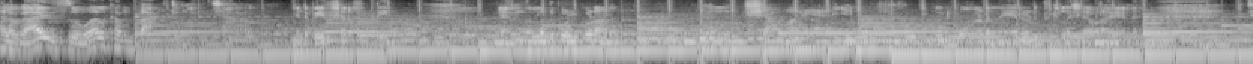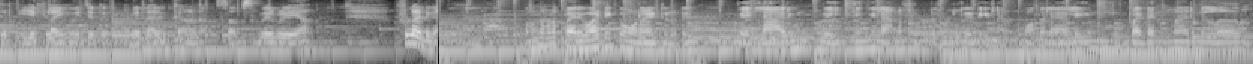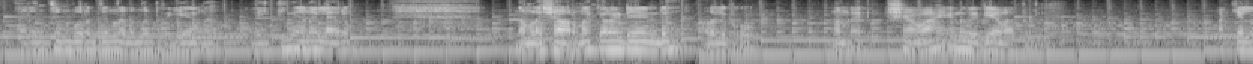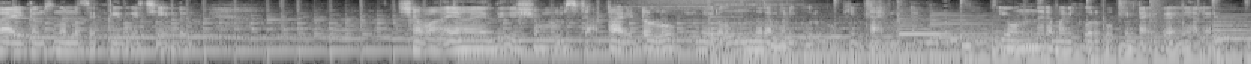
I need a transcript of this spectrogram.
Hello guys welcome back to my channel എന്റെ പേര് ഷറഫുദ്ദീൻ ഞാൻ എന്നുള്ളത് കോഴിക്കോടാണ്. ഷവായ ഒരുപാട് നേരം എടുത്തിട്ടുള്ള ഷവായാണ് ചെറിയ ഫ്ലൈം വെച്ചിട്ട്. അപ്പോൾ എല്ലാവരും കാണാം സബ്സ്ക്രൈബ് ചെയ്യുക ഫുള്ളായിട്ട് കാണാം. അപ്പോൾ നമ്മുടെ പരിപാടിയൊക്കെ ഓണായിട്ടുണ്ട്. അപ്പോൾ എല്ലാവരും വെയിറ്റിങ്ങിലാണ് ഫുഡ് ഫുൾ റെഡിയില്ല മുതലാളിയും ഭടന്മാരും എല്ലാം അരഞ്ചും പുറഞ്ചും നടന്നുകൊണ്ടിരിക്കുകയാണ് വെയിറ്റിംഗ് ആണ് എല്ലാവരും. നമ്മളെ ഷവർമയൊക്കെ റെഡി ആയിട്ടുണ്ട്. പോകും നമ്മുടെ ഷവായാണ് റെഡി ആവാത്തത്. ബാക്കി എല്ലാ ഐറ്റംസും നമ്മൾ സെറ്റ് ചെയ്ത് വെച്ചിട്ടുണ്ട്. ഷവായ ഏകദേശം സ്റ്റാർട്ട് ആയിട്ടുള്ളൂ. ഇനി ഒരു ഒന്നര മണിക്കൂർ കുക്കിംഗ് ടൈം ഉണ്ട്. ഈ ഒന്നര മണിക്കൂർ കുക്കിംഗ് ടൈം കഴിഞ്ഞാൽ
